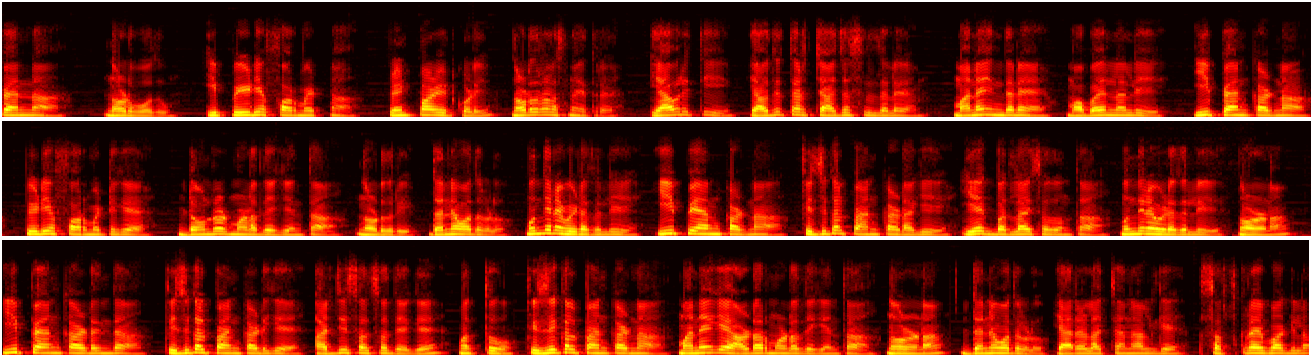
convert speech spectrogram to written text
ಪ್ಯಾನ್ನ ನೋಡ್ಬೋದು. ಈ ಪಿ ಡಿ ಎಫ್ ಫಾರ್ಮೆಟ್ನ ಪ್ರಿಂಟ್ ಮಾಡಿ ಇಟ್ಕೊಳ್ಳಿ. ನೋಡಿದ್ರಲ್ಲ ಸ್ನೇಹಿತರೆ, ಯಾವ ರೀತಿ, ಯಾವುದೇ ಥರ ಚಾರ್ಜಸ್ ಇಲ್ದಲೆ ಮನೆಯಿಂದನೇ ಮೊಬೈಲ್ನಲ್ಲಿ ಈ ಪ್ಯಾನ್ ಕಾರ್ಡ್ನ ಪಿ ಡಿ ಎಫ್ ಫಾರ್ಮೆಟಿಗೆ ಡೌನ್ಲೋಡ್ ಮಾಡೋದು ಹೇಗೆ ಅಂತ ನೋಡಿದ್ರಿ. ಧನ್ಯವಾದಗಳು. ಮುಂದಿನ ವಿಡಿಯೋದಲ್ಲಿ ಈ ಪ್ಯಾನ್ ಕಾರ್ಡ್ನ ಫಿಸಿಕಲ್ ಪ್ಯಾನ್ ಕಾರ್ಡ್ ಆಗಿ ಹೇಗೆ ಬದಲಾಯಿಸೋದು ಅಂತ ಮುಂದಿನ ವಿಡಿಯೋದಲ್ಲಿ ನೋಡೋಣ. ಈ ಪ್ಯಾನ್ ಕಾರ್ಡ್ ಇಂದ ಫಿಸಿಕಲ್ ಪ್ಯಾನ್ ಕಾರ್ಡ್ಗೆ ಅರ್ಜಿ ಸಲ್ಲಿಸೋದು ಹೇಗೆ ಮತ್ತು ಫಿಸಿಕಲ್ ಪ್ಯಾನ್ ಕಾರ್ಡ್ನ ಮನೆಗೆ ಆರ್ಡರ್ ಮಾಡೋದು ಹೇಗೆ ಅಂತ ನೋಡೋಣ. ಧನ್ಯವಾದಗಳು. ಯಾರೆಲ್ಲ ಚಾನಲ್ಗೆ ಸಬ್ಸ್ಕ್ರೈಬ್ ಆಗಿಲ್ಲ,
